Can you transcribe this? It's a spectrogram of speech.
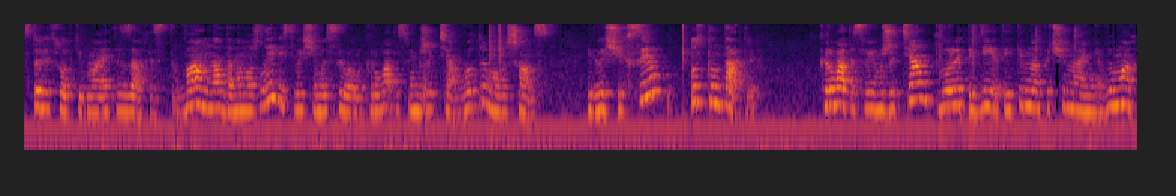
100% маєте захист, вам надана можливість вищими силами керувати своїм життям. Ви отримали шанс від вищих сил туз пентаклів. Керувати своїм життям, творити, діяти, йти в нове починання. Ви маг,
